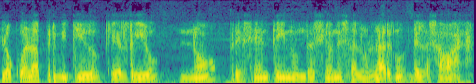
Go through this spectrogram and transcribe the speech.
lo cual ha permitido que el río no presente inundaciones a lo largo de la sabana.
